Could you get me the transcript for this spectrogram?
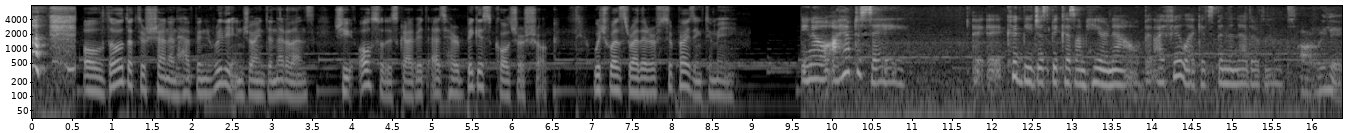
Although Dr. Shannon have been really enjoying the Netherlands, she also described it as her biggest culture shock, which was rather surprising to me. You know, I have to say, it, could be just because I'm here now, but I feel like it's been the Netherlands. Oh, really?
